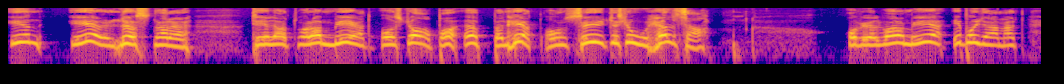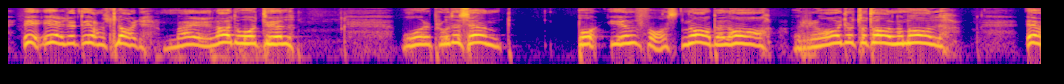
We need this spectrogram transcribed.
in er lyssnare till att vara med och skapa öppenhet om psykisk ohälsa. Och vill vara med i programmet i eget inslag, mejla då till vår producent på info snabel a Radio e,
